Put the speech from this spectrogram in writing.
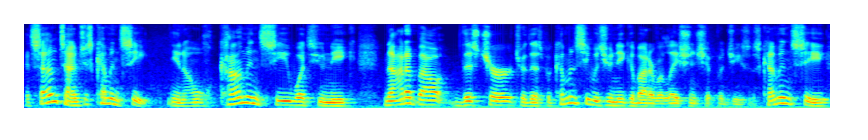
And sometimes just come and see. You know, come and see what's unique, not about this church or this, but come and see what's unique about a relationship with Jesus. Come and see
